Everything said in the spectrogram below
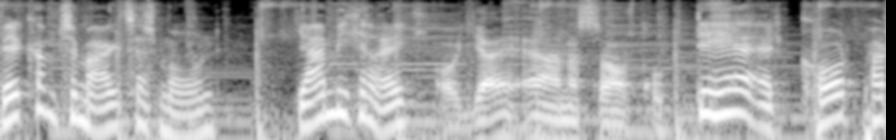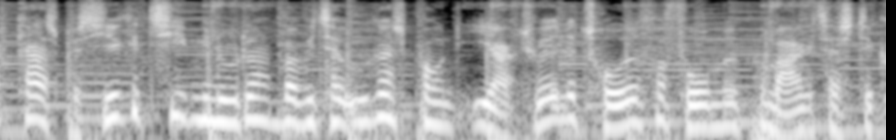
Velkommen til Marketers Morgen. Jeg er Michael Rik. Og jeg er Anders Saustrup. Det her er et kort podcast på cirka 10 minutter, hvor vi tager udgangspunkt i aktuelle tråde fra formet på Marketers.dk.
